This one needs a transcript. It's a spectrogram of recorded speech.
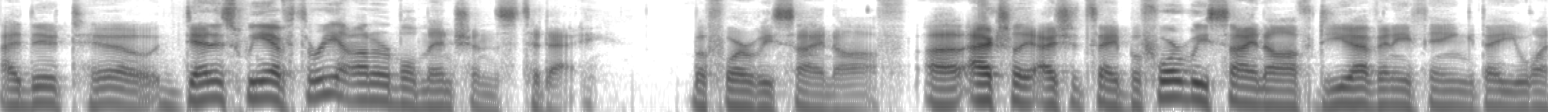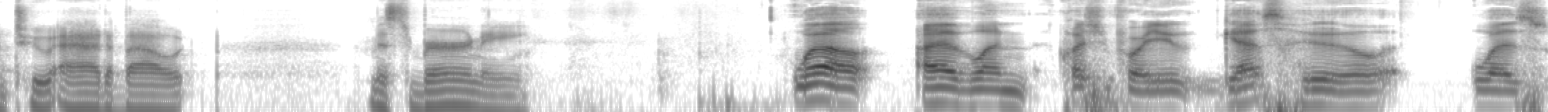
I do too. Dennis, we have three honorable mentions today before we sign off. Uh, actually, I should say, before we sign off, do you have anything that you want to add about Mr. Birney? Well, I have one question for you. Guess who was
